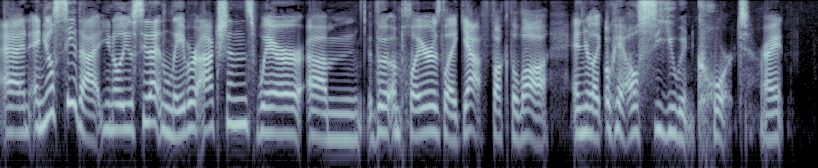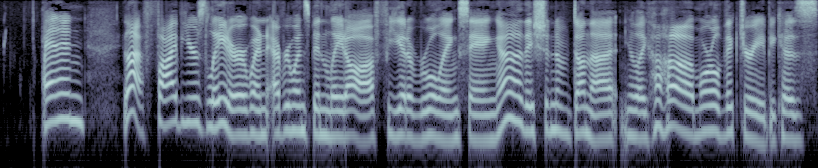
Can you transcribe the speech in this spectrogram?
And and you'll see that you know you'll see that in labor actions where um, the employer is like yeah fuck the law. And you're like okay I'll see you in court right? And yeah, five years later, when everyone's been laid off, you get a ruling saying, ah, they shouldn't have done that. And you're like, haha, moral victory because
